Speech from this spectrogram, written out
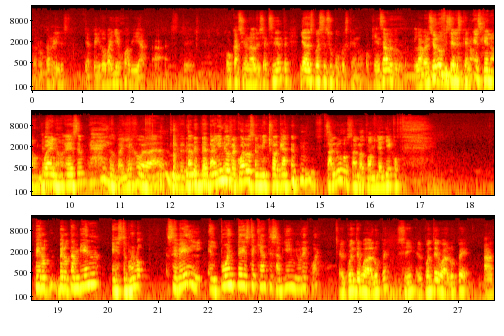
ferrocarriles de apellido Vallejo había ah, este, ocasionado ese accidente. Ya después se supo pues que no, o quién sabe, la versión oficial es que no. Es que no, Es bueno, este, ay, los Vallejo, ¿verdad? De tan, de tan lindos recuerdos en Michoacán. Saludos a los Juan Vallejo. Pero, pero también, este, por ejemplo, se ve el, el puente este que antes había en Yurecuaro. El puente Guadalupe, sí, el puente de Guadalupe a-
